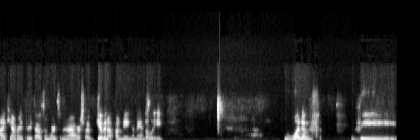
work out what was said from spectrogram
I can't write 3,000 words in an hour, so I've given up on being Amanda Lee. One of the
